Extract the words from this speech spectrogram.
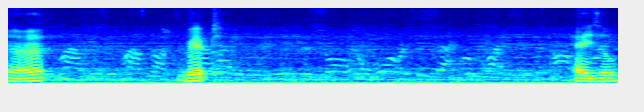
Alright. Ripped. Hazel.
